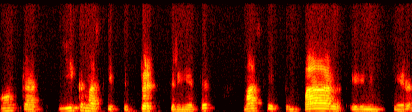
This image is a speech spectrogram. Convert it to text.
конкат екі массивті біріктіреді. Массивтің барлық элементтері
